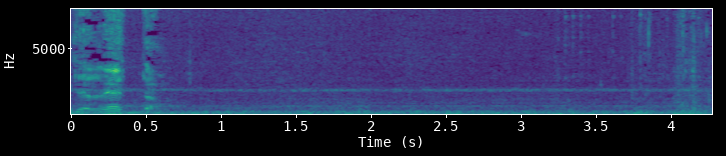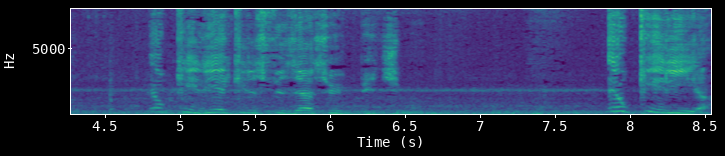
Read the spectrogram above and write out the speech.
deleta. Eu queria que eles fizessem o impeachment. Eu queria.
